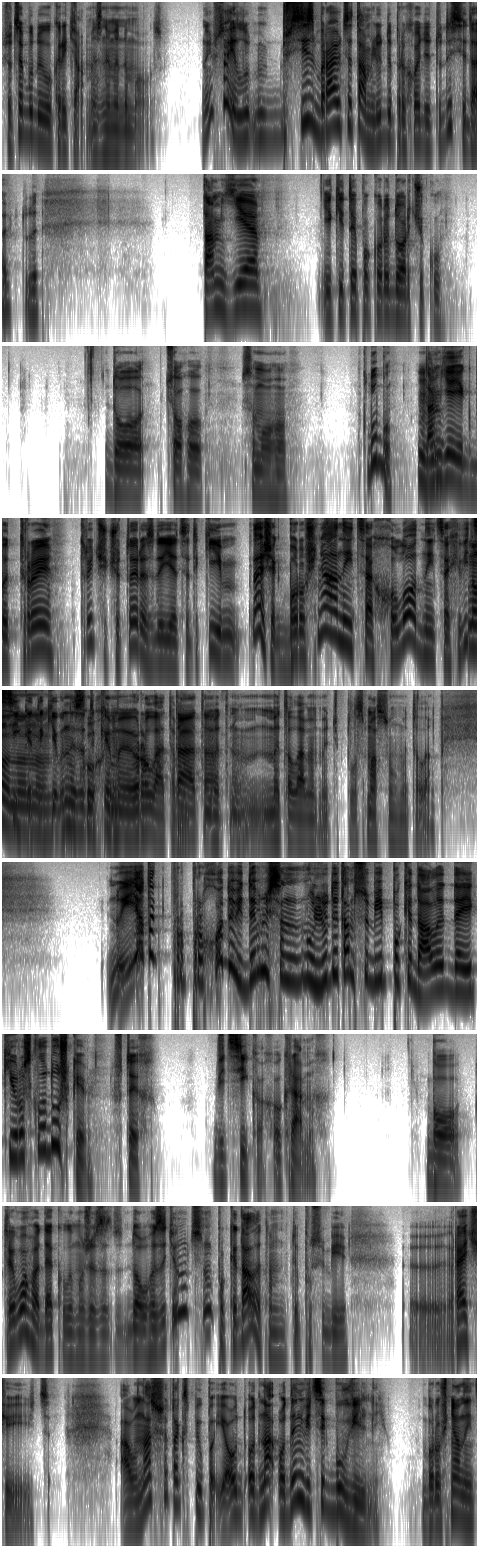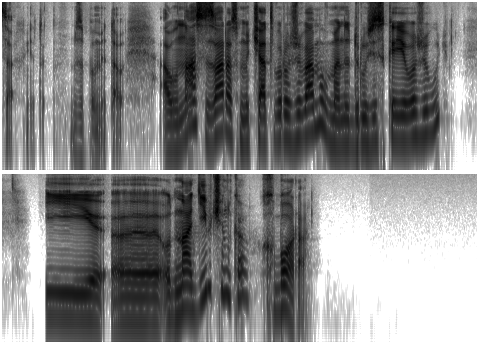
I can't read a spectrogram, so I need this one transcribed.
Що це буде укриття, ми з ними домовилися. Ну і все, і всі збираються там, люди приходять туди, сідають туди. Там є, які типу коридорчику до цього самого клубу. Там є якби три, три чи чотири, здається, такі, знаєш, як борошняний цех, холодний цех, відсіки Ну, ну, ну, такі, вони за кухня. такими ролетами Та, та, мет- та. металевими, чи пластмасовими металевими. Ну, і я так проходив і дивлюся, ну, люди там собі покидали деякі розкладушки в тих відсіках окремих. Бо тривога деколи може довго затягнутися, ну, покидали там, типу, собі речі. І це. А у нас ще так співпа... Одна, один відсік був вільний. Борошняний цах, я так запам'ятав. А у нас зараз ми четверо живемо, в мене друзі з Києва живуть. І е, одна дівчинка хвора.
